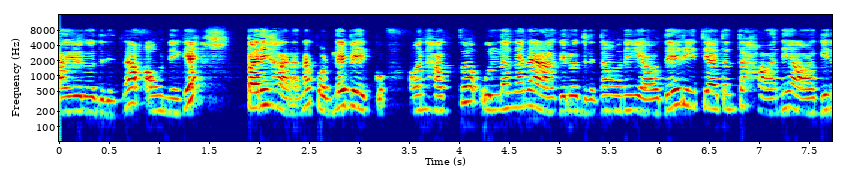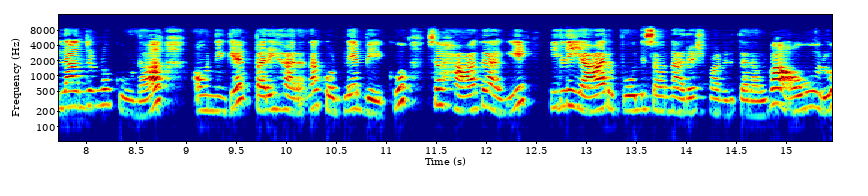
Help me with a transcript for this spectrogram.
ಆಗಿರೋದ್ರಿಂದ ಅವನಿಗೆ ಪರಿಹಾರನ ಕೊಡ್ಲೇಬೇಕು. ಅವನ ಹಕ್ಕ ಉಲ್ಲಂಘನೆ ಆಗಿರೋದ್ರಿಂದ ಅವನಿಗೆ ಯಾವುದೇ ರೀತಿಯಾದಂತ ಹಾನಿ ಆಗಿಲ್ಲ ಅಂದ್ರೂ ಕೂಡ ಅವನಿಗೆ ಪರಿಹಾರನ ಕೊಡ್ಲೇಬೇಕು. ಸೊ ಹಾಗಾಗಿ ಇಲ್ಲಿ ಯಾರು ಪೊಲೀಸ್ ಅವನ್ನ ಅರೆಸ್ಟ್ ಮಾಡಿರ್ತಾರಲ್ವಾ, ಅವರು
